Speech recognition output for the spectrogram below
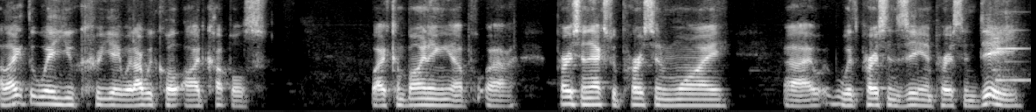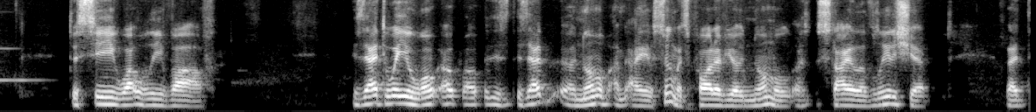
I like the way you create what I would call odd couples by combining uh, uh, person X with person Y, uh, with person Z and person D, to see what will evolve. Is that the way you oh, oh, is, is that a normal? I assume it's part of your normal uh, style of leadership. But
